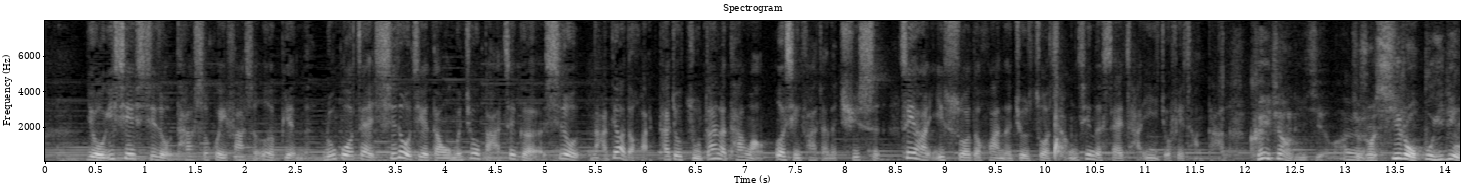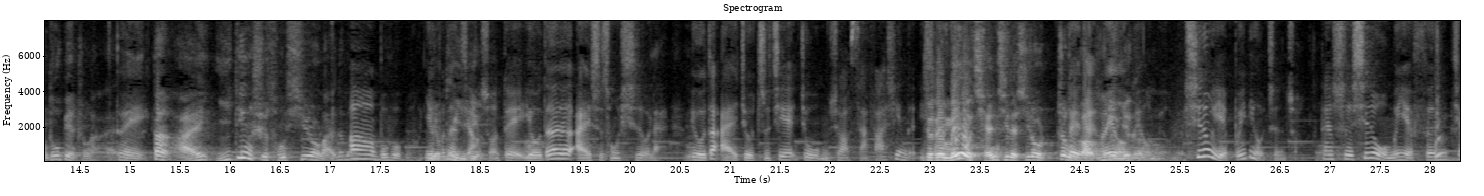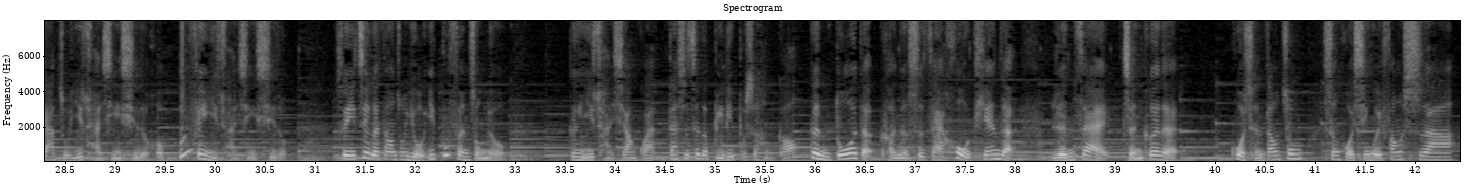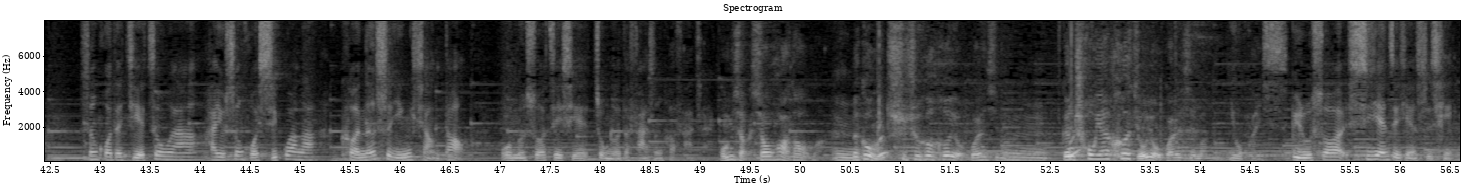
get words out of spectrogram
有一些息肉它是会发生恶变的，如果在息肉阶段我们就把这个息肉拿掉的话，它就阻断了它往恶性发展的趋势。这样一说的话呢，就是做肠镜的筛查意义就非常大了。可以这样理解吗？就是说息肉不一定都变成癌，对，但癌一定是从息肉来的吗？啊，不不不，也不能这样说。对，有的癌是从息肉来，有的癌就直接就我们需要散发性的，就对，没有前期的息肉症状，没有没有没有没有，息肉也不一定有症状。但是息肉我们也分家族遗传性息肉和非遗传性息肉，所以这个当中有一部分肿瘤跟遗传相关，但是这个比例不是很高，更多的可能是在后天的人在整个的过程当中，生活行为方式啊、生活的节奏啊，还有生活习惯啊，可能是影响到。我们说这些肿瘤的发生和发展，我们讲消化道嘛，嗯，那跟我们吃吃喝喝有关系吗？嗯，跟抽烟喝酒有关系吗？有关系。比如说吸烟这件事情，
